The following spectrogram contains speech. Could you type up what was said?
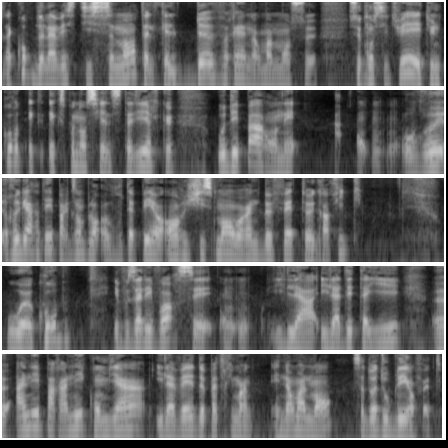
la courbe de l'investissement telle qu'elle devrait normalement se, se constituer est une courbe exponentielle. C'est-à-dire que au départ, on est regardez par exemple, vous tapez enrichissement Warren Buffett euh, graphique ou euh, courbe. Et vous allez voir c'est il a il a détaillé euh, année par année combien il avait de patrimoine. Et normalement ça doit doubler en fait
